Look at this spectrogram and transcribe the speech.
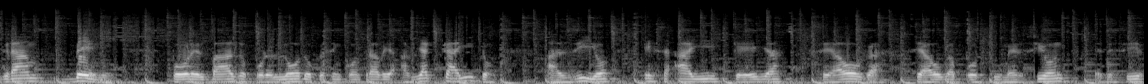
Gran Beni por el vaso, por el lodo que se encontraba, había caído al río, es ahí que ella se ahoga, se ahoga por sumersión, es decir,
